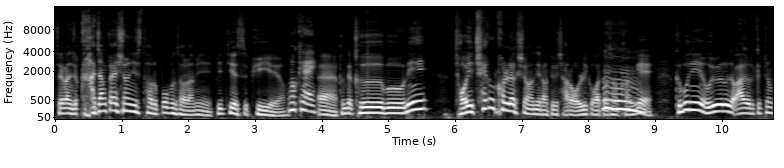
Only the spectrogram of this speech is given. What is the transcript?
제가 이제 가장 패셔니스타로 뽑은 사람이 BTS B예요. 오케이. 예. 근데 그분이 저희 최근 컬렉션이랑 되게 잘 어울릴 것 같다고 생각한 게 그분이 의외로 아 이렇게 좀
